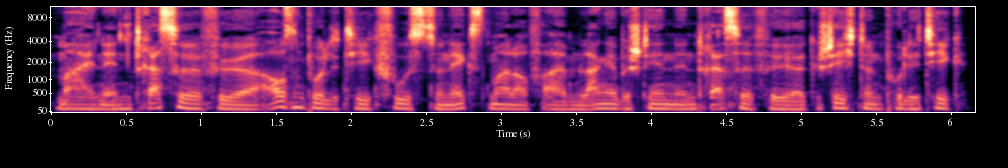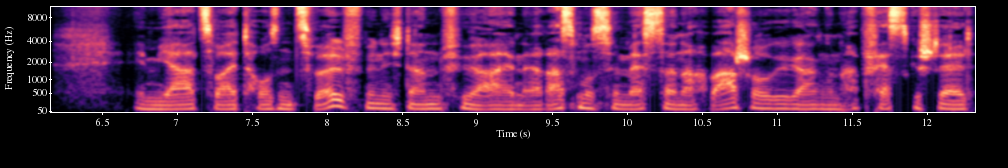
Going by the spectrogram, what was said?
Mein Interesse für Außenpolitik fußt zunächst mal auf einem lange bestehenden Interesse für Geschichte und Politik. Im Jahr 2012 bin ich dann für ein Erasmus-Semester nach Warschau gegangen und habe festgestellt,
